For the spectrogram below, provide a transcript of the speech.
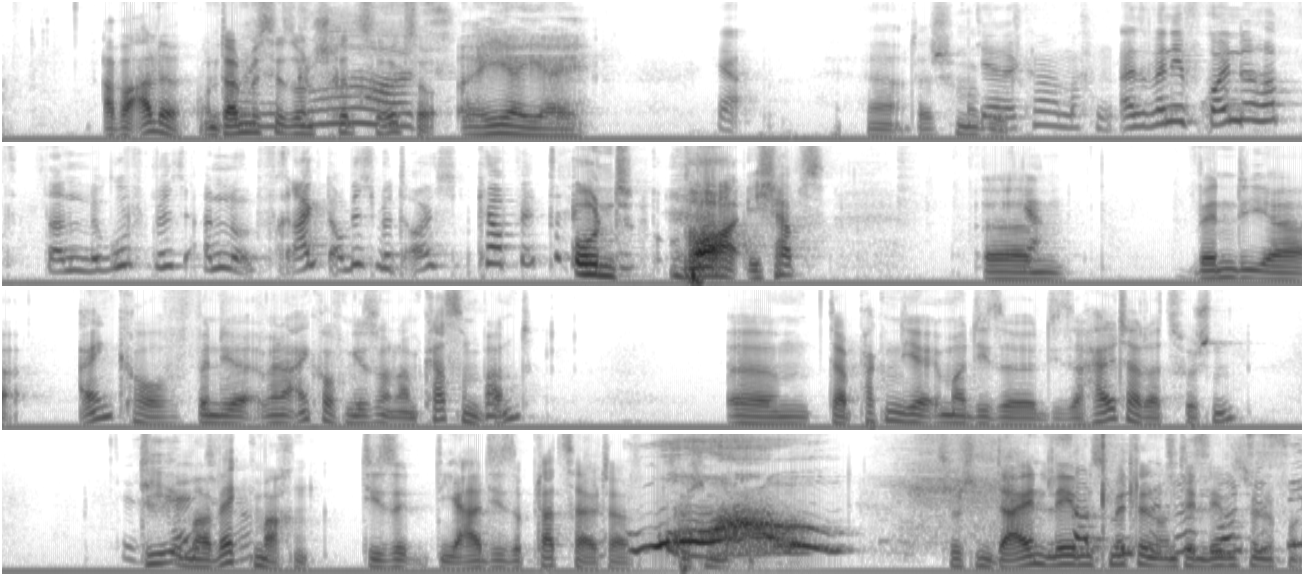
Aber alle. Und dann müsst ihr so einen Mein Schritt zurück, so, Gott. eieiei. Ja. Ja, das ist schon mal Ja, gut. das kann man machen. Also wenn ihr Freunde habt, dann ruft mich an und fragt, ob ich mit euch einen Kaffee trinke. Und, boah, ich hab's. Ähm, Wenn dir einkauft, wenn dir, wenn du einkaufen gehst und am Kassenband, ähm, da packen die ja immer diese, diese Halter dazwischen, Diese die immer Halter? wegmachen. Diese, ja, diese Platzhalter Wow! zwischen, zwischen deinen Lebensmitteln und den Lebensmitteln von.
